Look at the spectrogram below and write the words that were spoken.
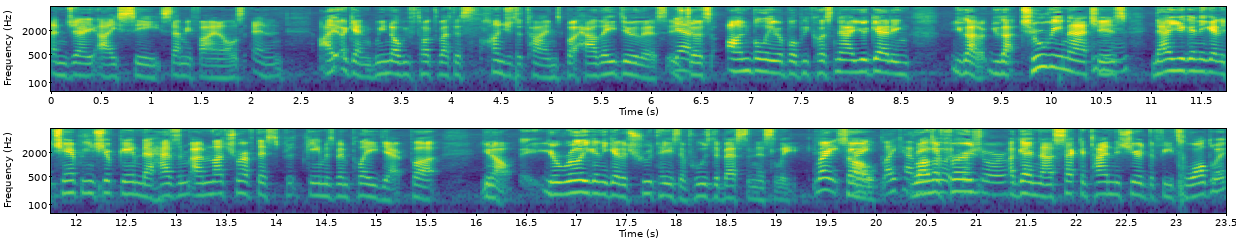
NJIC semifinals, and I again we know we've talked about this hundreds of times, but how they do this is Yeah. just unbelievable because now you're getting. You got you got two rematches. Mm-hmm. Now you're going to get a championship game that hasn't. I'm not sure if this game has been played yet, but you know you're really going to get a true taste of who's the best in this league. Right, So right. Like how do it for Rutherford sure. again now second time this year defeats Waldwick.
